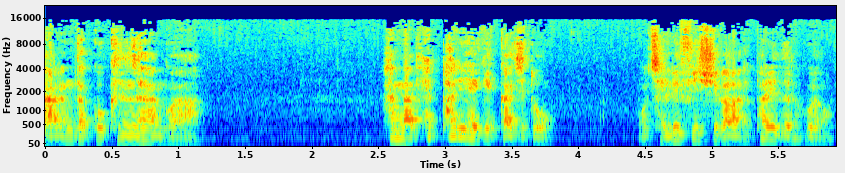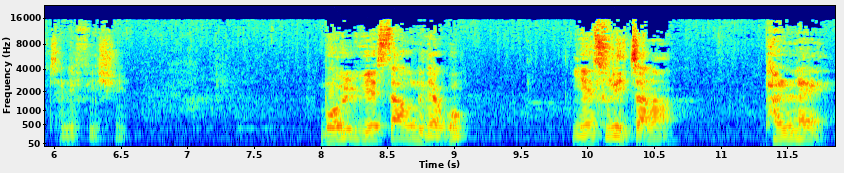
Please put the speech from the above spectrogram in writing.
아름답고 근사한 거야. 한낱 해파리에게까지도. 어, 젤리피쉬가 해파리더라고요. 젤리피쉬. 뭘 위해 싸우느냐고? 예술이 있잖아. 발레.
